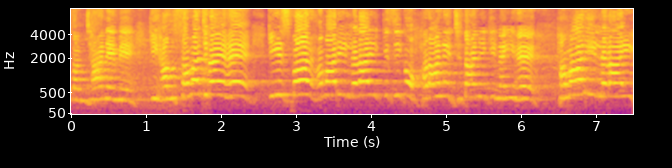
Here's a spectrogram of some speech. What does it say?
समझाने में कि हम समझ गए हैं कि इस बार हमारी लड़ाई किसी को हराने, जिताने की नहीं है। हमारी लड़ाई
